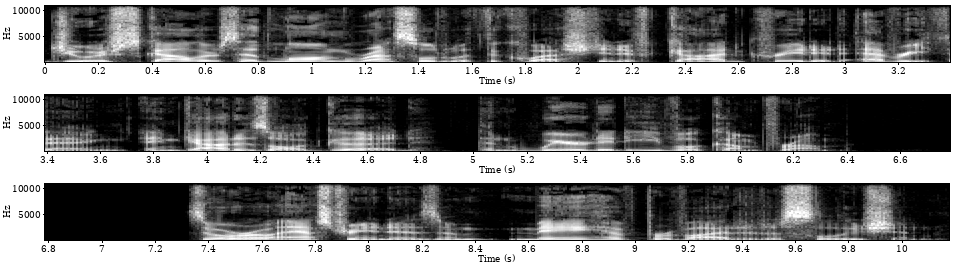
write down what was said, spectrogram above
Jewish scholars had long wrestled with the question if God created everything and God is all good, then where did evil come from? Zoroastrianism may have provided a solution.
